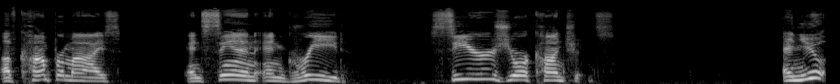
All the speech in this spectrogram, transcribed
of compromise and sin and greed sears your conscience. And you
